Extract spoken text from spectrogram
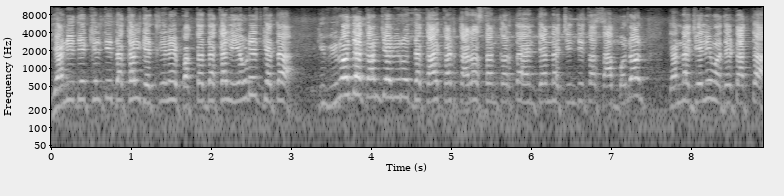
यांनी देखील ती दखल घेतली नाही. फक्त दखल एवढीच घेता की विरोधक आमच्या विरुद्ध काय कट कारस्थान करताय आणि त्यांना चिंतेचा साप बनवून त्यांना जेलीमध्ये टाकता.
